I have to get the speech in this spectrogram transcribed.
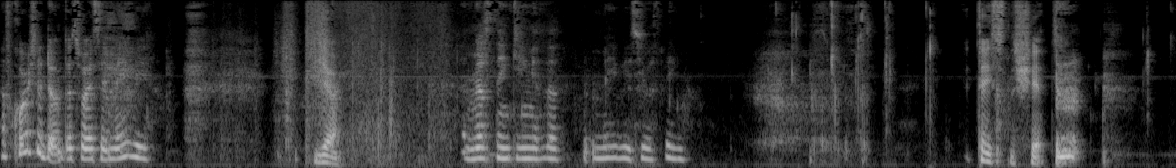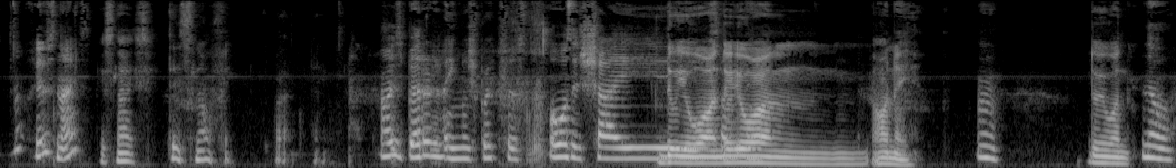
Of course I don't. That's why I say maybe. Yeah. I'm just thinking that maybe it's your thing. It tastes shit. It's nice. It's nice. It tastes nothing. But Oh, it's better than English breakfast. Or was it shy? do you want? Do you want honey? Mm. Do you want No.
